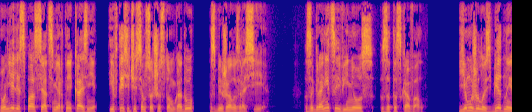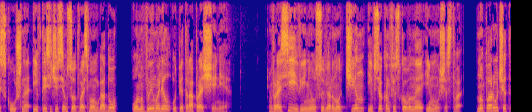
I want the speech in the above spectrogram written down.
Он еле спасся от смертной казни и в 1706 году сбежал из России. За границей Виниус затасковал. Ему жилось бедно и скучно, и в 1708 году он вымолил у Петра прощение. В России Виниусу вернут чин и все конфискованное имущество, но поручат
